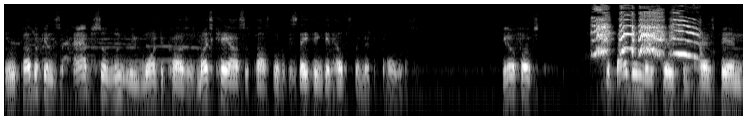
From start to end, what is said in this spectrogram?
The Republicans absolutely want to cause as much chaos as possible because they think it helps them at the polls. You know, folks, the Biden administration has been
